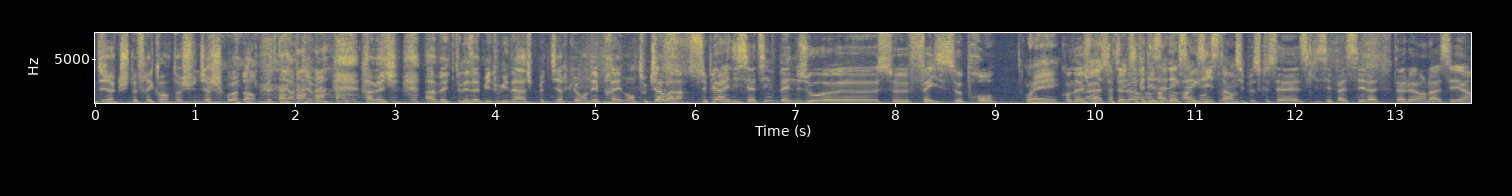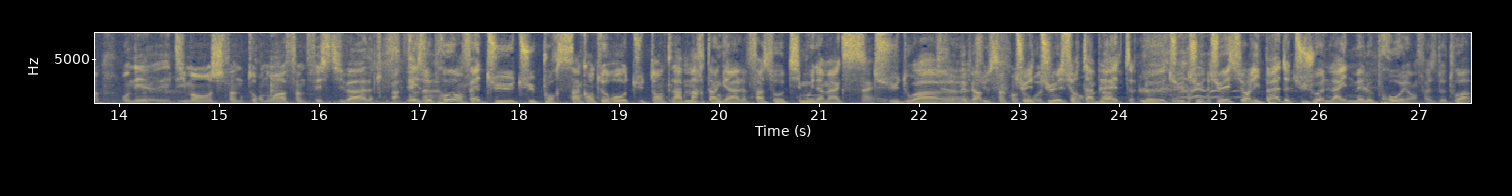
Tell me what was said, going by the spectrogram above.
déjà que je te fréquente, toi, je suis déjà chaud. Alors je peux te dire qu'avec avec, avec tous les amis de Wina, je peux te dire qu'on est prêt. Bon, en tout cas, voilà. Super initiative, Benjo, euh, ce Face the Pro Ouais, qu'on a Ouais, joué ça, fait, ça l'heure. fait des années que ça existe. Un hein. petit peu ce que ce qui s'est passé là tout à l'heure. Là, c'est on est dimanche, fin de tournoi, fin de festival. Et Face on a- the Pro, en fait, tu, tu, pour 50 euros, tu tentes la martingale face au Team Winamax. Ouais. Tu dois. J'ai jamais euh, perdu tu, 50 tu es, euros tu es aussi sur tablette, le, tu, tu, tu es sur l'iPad, tu joues online, mais le pro est en face de toi.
